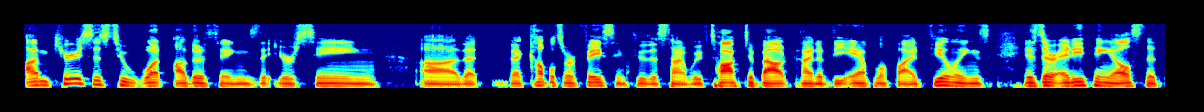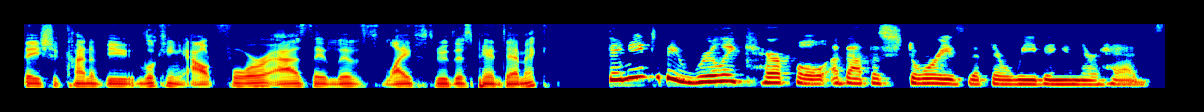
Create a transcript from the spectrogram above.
I'm curious as to what other things that you're seeing uh, that that couples are facing through this time. We've talked about kind of the amplified feelings. Is there anything else that they should kind of be looking out for as they live life through this pandemic? They need to be really careful about the stories that they're weaving in their heads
